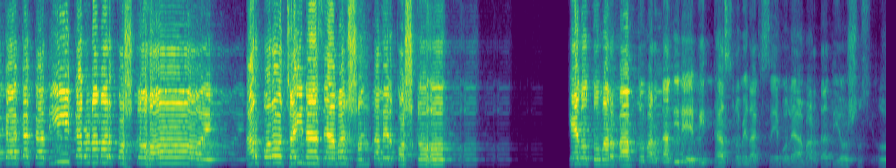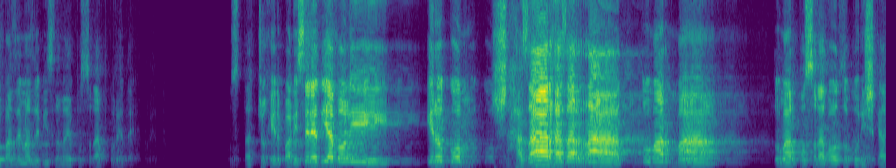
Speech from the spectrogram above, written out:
একা একা কাঁদি, কারণ আমার কষ্ট হয়। তারপরও চাই না যে আমার সন্তানের কষ্ট হোক। কেন তোমার বাপ তোমার দাদিরে বৃদ্ধাশ্রমে রাখছে বলে আমার দাদি অসুস্থ? মাঝে মাঝে বিছানায় প্রস্রাব করে দেয়। উস্তাদ চোখের পানি ছেড়ে দিয়া বলে, এরকম হাজার হাজার রাত তোমার মা তোমার প্রস্রাব তো পরিষ্কার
